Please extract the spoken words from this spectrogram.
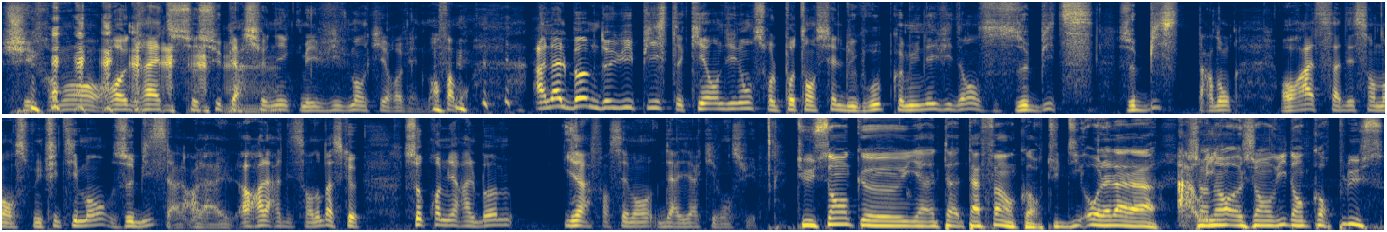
J'ai vraiment regrette ce super sonic, mais vivement qu'il revienne. Enfin bon, un album de 8 pistes qui en dit long sur le potentiel du groupe, comme une évidence, The Beats, The Beast, pardon, aura sa descendance. Mais effectivement, The Beast, alors là, aura la descendance parce que ce premier album, il y a forcément derrière qui vont suivre. Tu sens que t'as faim encore. Tu te dis, oh là là là, Ah oui. j'ai envie d'encore plus.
